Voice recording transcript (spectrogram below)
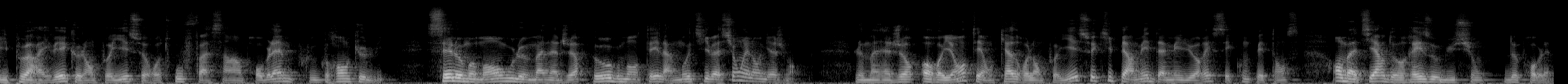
Il peut arriver que l'employé se retrouve face à un problème plus grand que lui. C'est le moment où le manager peut augmenter la motivation et l'engagement. Le manager oriente et encadre l'employé, ce qui permet d'améliorer ses compétences en matière de résolution de problèmes.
